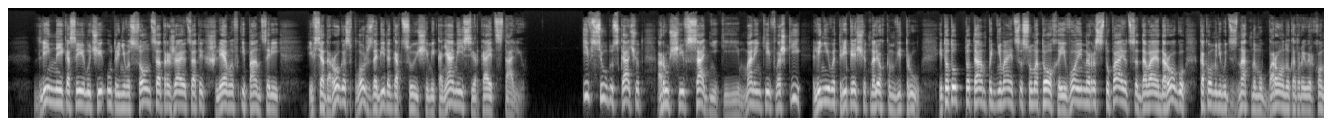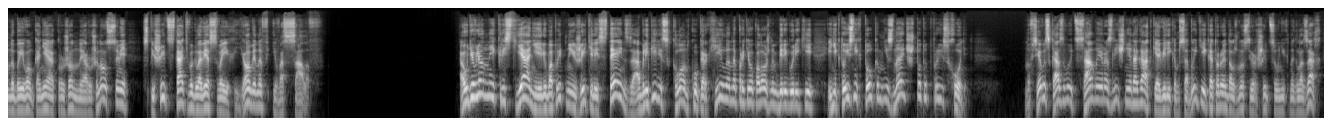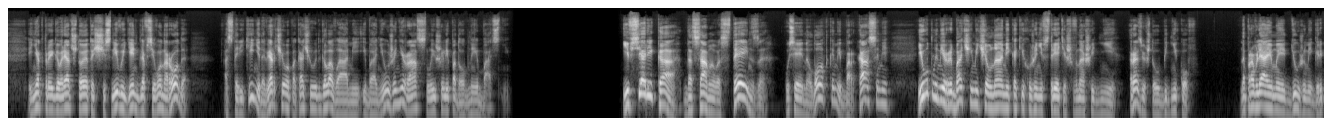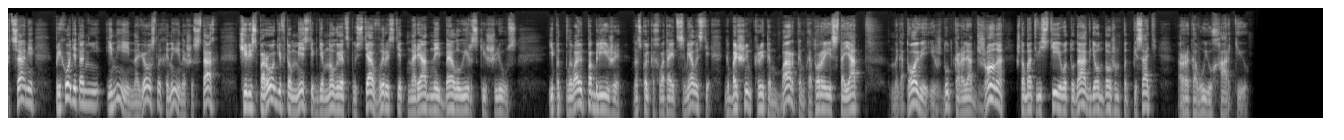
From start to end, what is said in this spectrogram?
Длинные косые лучи утреннего солнца отражаются от их шлемов и панцирей, и вся дорога сплошь забита горцующими конями и сверкает сталью. И всюду скачут орущие всадники, и маленькие флажки лениво трепещут на легком ветру, и то тут, то там поднимается суматоха, и воины расступаются, давая дорогу какому-нибудь знатному барону, который верхом на боевом коне, окруженный оруженосцами, спешит стать во главе своих йоменов и вассалов. А удивленные крестьяне и любопытные жители Стейнза облепили склон Куперхилла на противоположном берегу реки, и никто из них толком не знает, что тут происходит. Но все высказывают самые различные догадки о великом событии, которое должно свершиться у них на глазах, и некоторые говорят, что это счастливый день для всего народа, а старики недоверчиво покачивают головами, ибо они уже не раз слышали подобные басни. И вся река до самого Стейнза усеяна лодками, баркасами и утлыми рыбачьими челнами, каких уже не встретишь в наши дни, разве что у бедняков. Направляемые дюжими гребцами, приходят они, иные на веслах, иные на шестах, через пороги в том месте, где много лет спустя вырастет нарядный Белуирский шлюз, и подплывают поближе, насколько хватает смелости, к большим крытым баркам, которые стоят наготове и ждут короля Джона, чтобы отвезти его туда, где он должен подписать роковую хартию.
